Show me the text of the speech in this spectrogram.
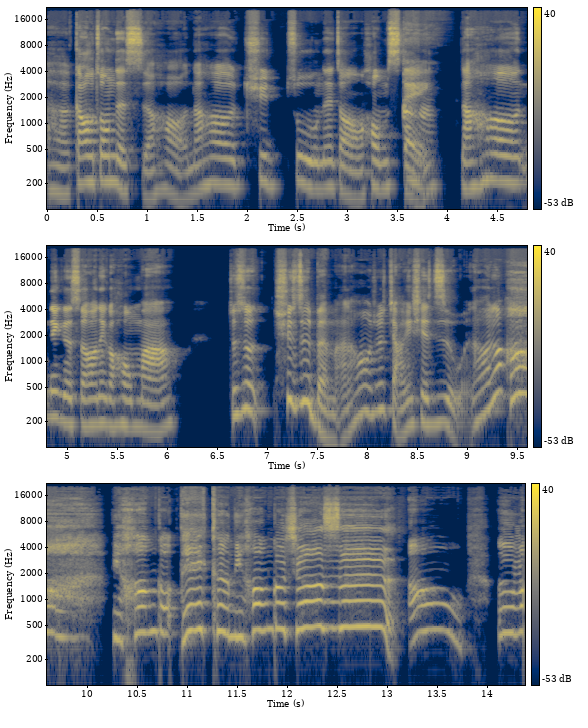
呃高中的时候，然后去住那种 homestay。嗯 然后那个时候，那个后妈就是去日本嘛，然后我就讲一些日文，然后说啊，你韩国，那个你韩国就是哦，うま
